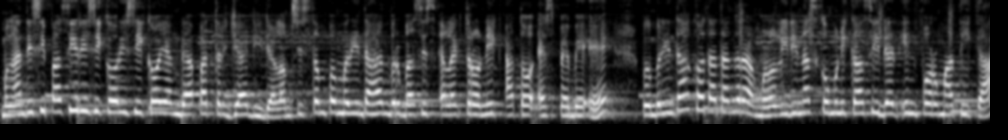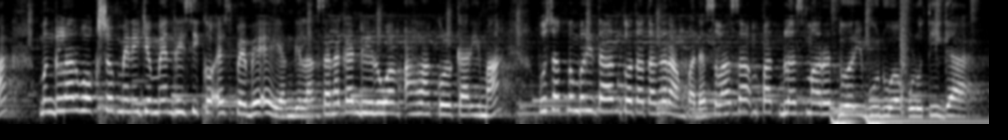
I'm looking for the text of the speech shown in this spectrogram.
Mengantisipasi risiko-risiko yang dapat terjadi dalam sistem pemerintahan berbasis elektronik atau SPBE, pemerintah Kota Tangerang melalui Dinas Komunikasi dan Informatika menggelar workshop manajemen risiko SPBE yang dilaksanakan di ruang Ahlakul Karimah, Pusat Pemerintahan Kota Tangerang pada Selasa 14 Maret 2023.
